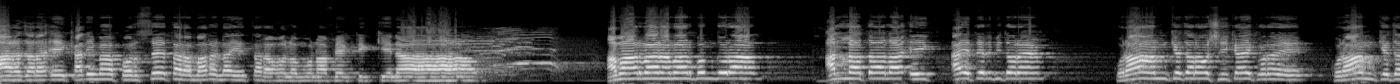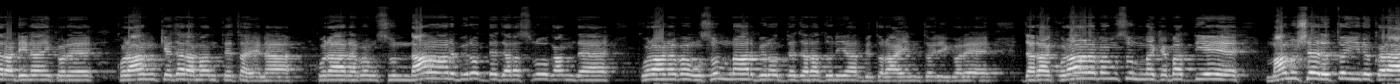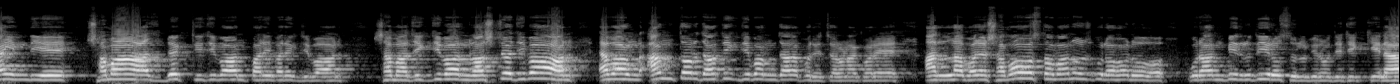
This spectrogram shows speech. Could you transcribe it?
আর যারা এই কালিমা পড়ছে, তারা মানে নাই, তারা হলো মুনাফেক, ঠিক কিনা আমার বার আমার বন্ধুরা, আল্লাহ তাআলা এই আয়তের ভিতরে কোরআনকে যারা অস্বীকার করে, কোরআনকে যারা ডিনাই করে, কোরআনকে যারা মানতে চায় না, কোরআন এবং সুন্নার বিরুদ্ধে যারা স্লোগান দেয় কোরআন এবং সুন্নার বিরুদ্ধে যারা দুনিয়ার ভিতরে আইন তৈরি করে, যারা কোরআন এবং সুন্নাকে বাদ দিয়ে মানুষের তৈরি করা আইন দিয়ে সমাজ, ব্যক্তি জীবন, পারিবারিক জীবন, সামাজিক জীবন, রাষ্ট্রীয় জীবন এবং আন্তর্জাতিক জীবন যারা পরিচালনা করে, আল্লাহ বলে সমস্ত মানুষগুলো হলো কোরআন বিরোধী, রসুল বিরোধী, ঠিক কিনা?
